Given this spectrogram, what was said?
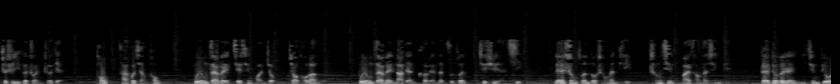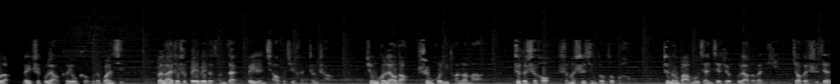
这是一个转折点，痛才会想通。不用再为借新还旧焦头烂额，不用再为那点可怜的自尊继续演戏，连生存都成问题，诚信埋藏在心底，该丢的人已经丢了，维持不了可有可无的关系，本来就是卑微的存在，被人瞧不起很正常。穷困潦倒，生活一团乱麻，这个时候什么事情都做不好，只能把目前解决不了的问题交给时间，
